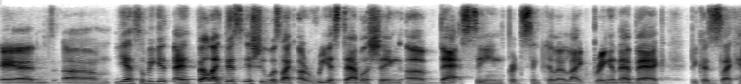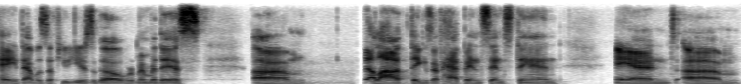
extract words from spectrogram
And um, yeah, so we get. I felt like this issue was like a reestablishing of that scene, particular, like bringing that back because it's like, hey, that was a few years ago. Remember this? Um, a lot of things have happened since then, and um,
